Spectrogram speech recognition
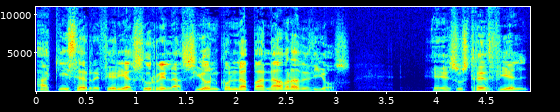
aquí se refiere a su relación con la palabra de Dios. ¿Es usted fiel?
